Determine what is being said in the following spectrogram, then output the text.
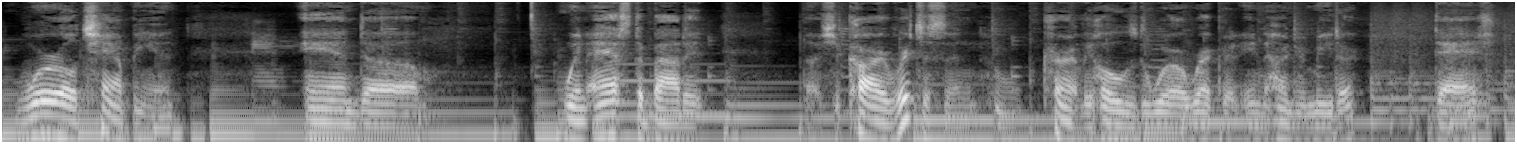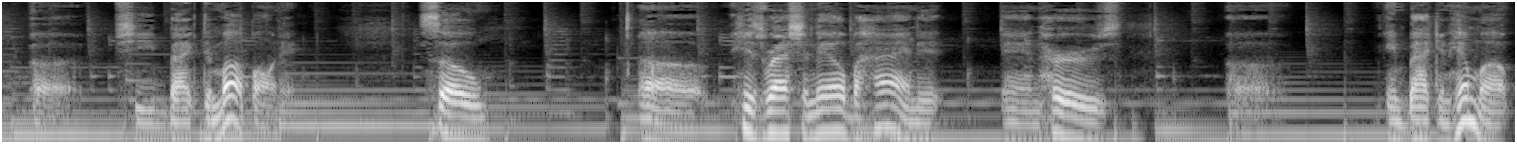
world champion. And uh, when asked about it, uh, Sha'Carri Richardson, who currently holds the world record in the 100 meter dash, uh, she backed him up on it. So uh, his rationale behind it and hers uh, in backing him up,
